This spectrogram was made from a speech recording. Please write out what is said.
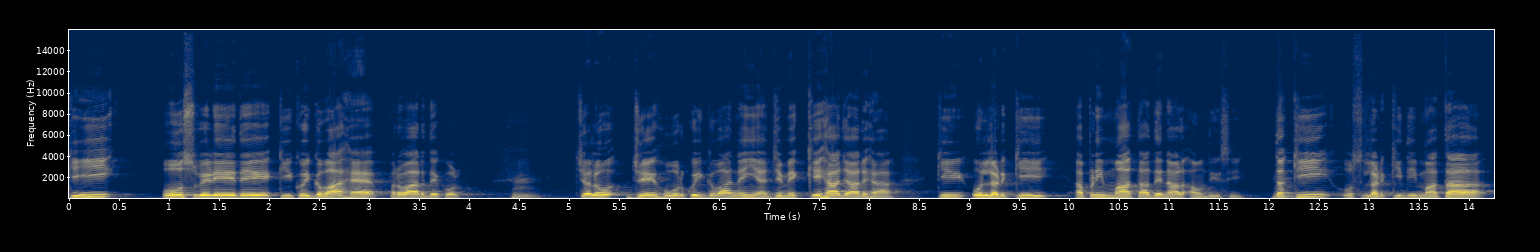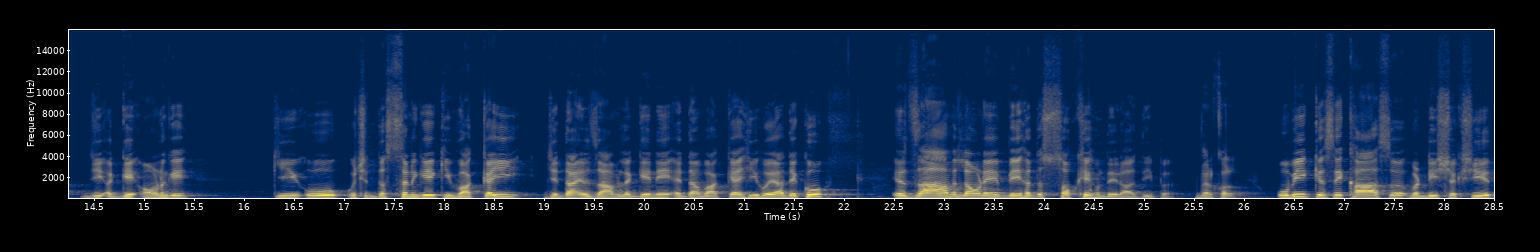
ਕਿ ਉਸ ਵੇਲੇ ਦੇ ਕੀ ਕੋਈ ਗਵਾਹ ਹੈ ਪਰਿਵਾਰ ਦੇ ਕੋਲ? ਹੂੰ। ਚਲੋ ਜੇ ਹੋਰ ਕੋਈ ਗਵਾਹ ਨਹੀਂ ਹੈ ਜਿਵੇਂ ਕਿਹਾ ਜਾ ਰਿਹਾ ਕਿ ਉਹ ਲੜਕੀ ਆਪਣੀ ਮਾਤਾ ਦੇ ਨਾਲ ਆਉਂਦੀ ਸੀ ਤਾਂ ਕੀ ਉਸ ਲੜਕੀ ਦੀ ਮਾਤਾ ਜੀ ਅੱਗੇ ਆਉਣਗੇ? ਕਿ ਉਹ ਕੁਝ ਦੱਸਣਗੇ ਕਿ ਵਾਕਈ ਜਿੱਦਾਂ ਇਲਜ਼ਾਮ ਲੱਗੇ ਨੇ ਐਦਾਂ ਵਾਕਿਆ ਹੀ ਹੋਇਆ। ਦੇਖੋ ਇਲਜ਼ਾਮ ਲਾਉਣੇ ਬੇहद ਸੌਖੇ ਹੁੰਦੇ ਰਾਜਦੀਪ। ਬਿਲਕੁਲ। ਉਹ ਵੀ ਕਿਸੇ ਖਾਸ ਵੱਡੀ ਸ਼ਖਸੀਅਤ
